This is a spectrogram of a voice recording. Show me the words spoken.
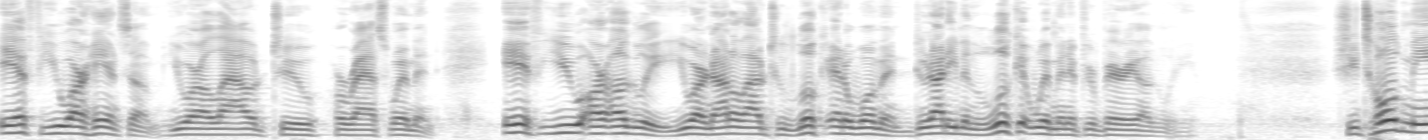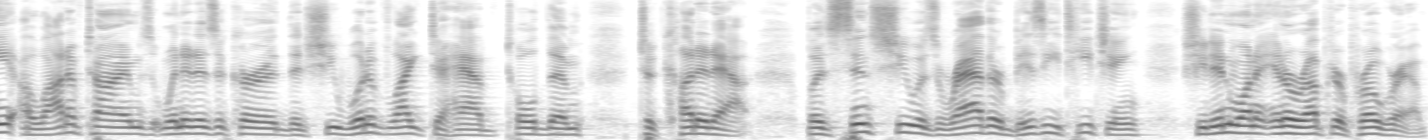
If you are handsome, you are allowed to harass women. If you are ugly, you are not allowed to look at a woman. Do not even look at women if you're very ugly. She told me a lot of times when it has occurred that she would have liked to have told them to cut it out. But since she was rather busy teaching, she didn't want to interrupt her program.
